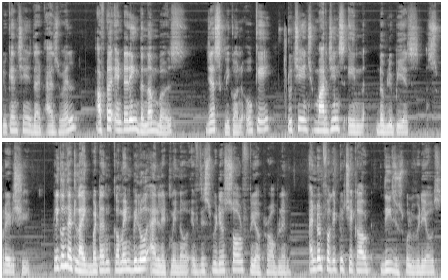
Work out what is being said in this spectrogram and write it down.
you can change that as well. After entering the numbers, just click on OK to change margins in WPS spreadsheet. Click on that like button, comment below and let me know if this video solved your problem. And don't forget to check out these useful videos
